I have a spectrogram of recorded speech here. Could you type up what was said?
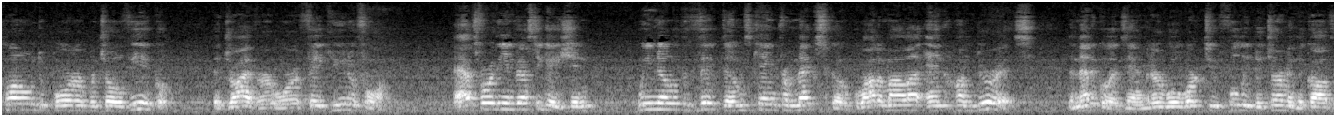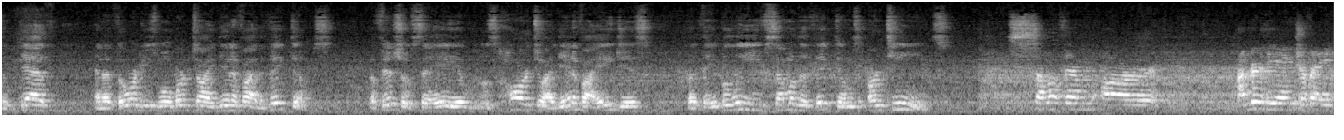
cloned Border Patrol vehicle. The driver wore a fake uniform. As for the investigation, we know the victims came from Mexico, Guatemala, and Honduras. The medical examiner will work to fully determine the cause of death, and authorities will work to identify the victims. Officials say it was hard to identify ages, but they believe some of the victims are teens. Some of them are under the age of 18,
